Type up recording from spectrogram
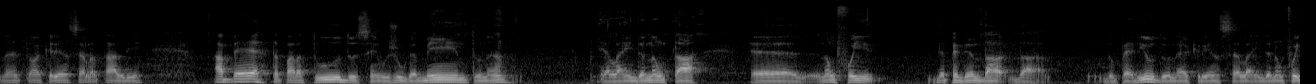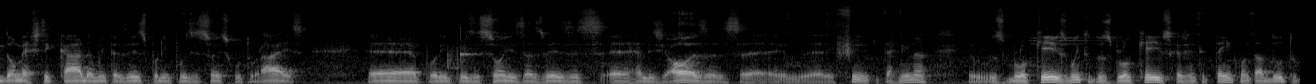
né? Então a criança ela está ali aberta para tudo, sem o julgamento, né? Ela ainda não está, é, não foi, dependendo da, da, do período, né? A criança ela ainda não foi domesticada muitas vezes por imposições culturais é, por imposições às vezes é, religiosas, é, é, enfim, que termina os bloqueios, muito dos bloqueios que a gente tem enquanto adulto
